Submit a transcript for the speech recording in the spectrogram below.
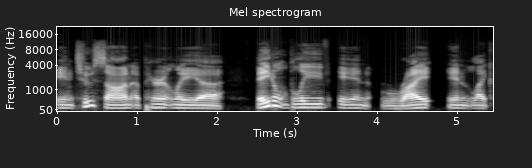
in Tucson apparently uh, they don't believe in right in like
